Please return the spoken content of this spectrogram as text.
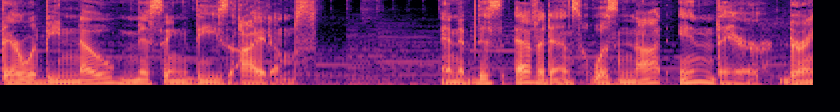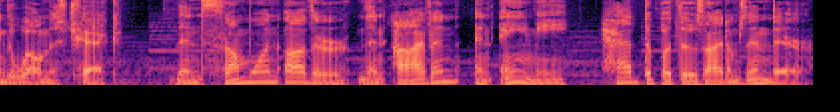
There would be no missing these items. And if this evidence was not in there during the wellness check, then someone other than Ivan and Amy had to put those items in there.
